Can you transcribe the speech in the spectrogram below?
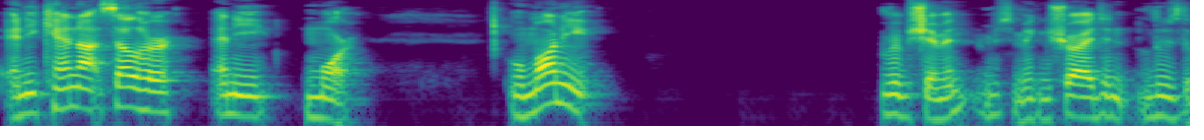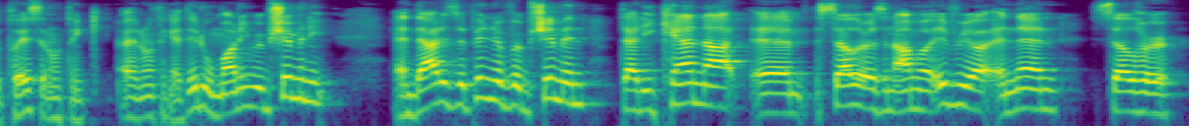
and he cannot sell her any more. Umani Rib Shimon. I'm just making sure I didn't lose the place. I don't think I don't think I did. Umani Rib Shimoni, and that is the opinion of Rib Shimon that he cannot um, sell her as an Amma Ivria and then sell her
